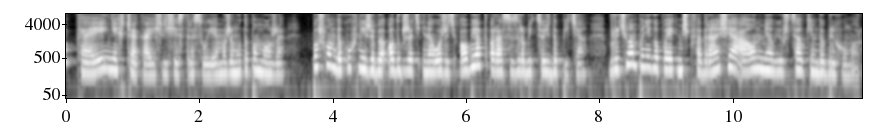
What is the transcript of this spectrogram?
okej, okay, niech czeka, jeśli się stresuje, może mu to pomoże. Poszłam do kuchni, żeby odgrzać i nałożyć obiad oraz zrobić coś do picia. Wróciłam po niego po jakimś kwadransie, a on miał już całkiem dobry humor.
